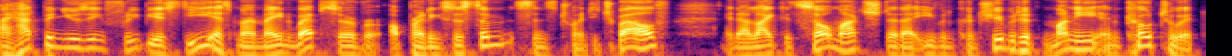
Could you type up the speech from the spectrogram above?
I had been using FreeBSD as my main web server operating system since 2012, and I liked it so much that I even contributed money and code to it.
